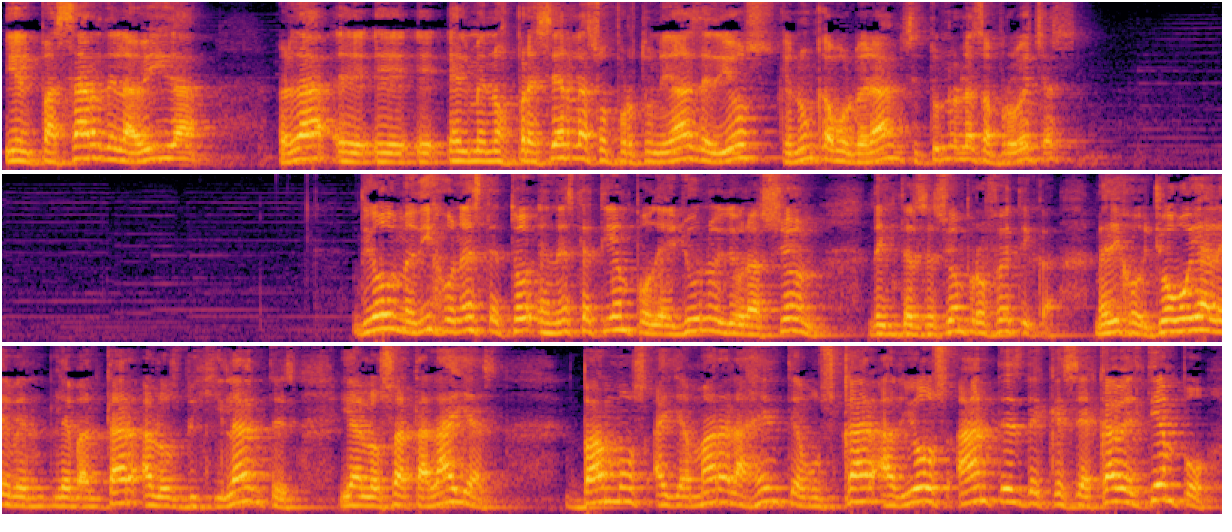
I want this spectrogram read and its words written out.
y el pasar de la vida ¿verdad? Eh, eh, eh, el menospreciar las oportunidades de Dios que nunca volverán si tú no las aprovechas. Dios me dijo en este, en este tiempo de ayuno y de oración, de intercesión profética, me dijo, yo voy a levantar a los vigilantes y a los atalayas. Vamos a llamar a la gente a buscar a Dios antes de que se acabe el tiempo.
